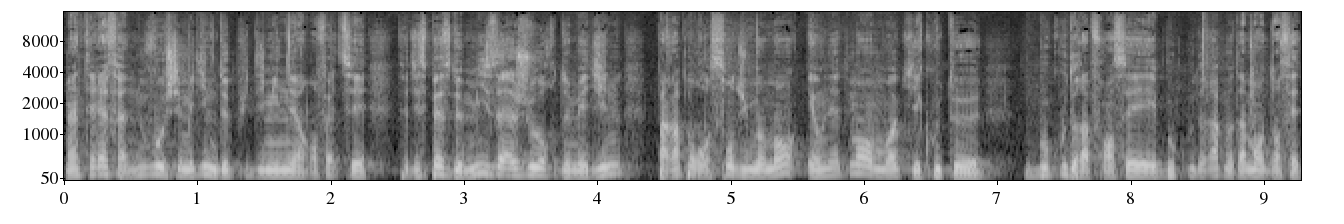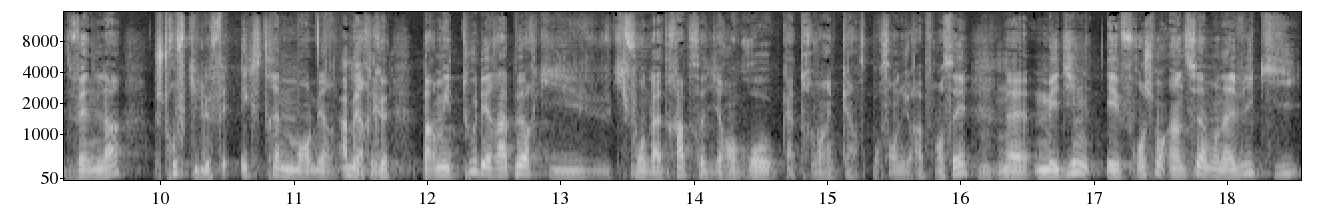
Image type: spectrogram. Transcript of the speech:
m'intéresse à nouveau chez Medine depuis des mineurs en fait. C'est cette espèce de mise à jour de Medine par rapport au son du moment et honnêtement moi qui écoute euh, beaucoup de rap français et beaucoup de rap notamment dans cette veine là, je trouve qu'il le fait extrêmement bien. Ah, mais que parmi tous les rappeurs qui, qui font de la trap, c'est-à-dire en gros 95% du rap français, euh, Medine est franchement un de ceux à mon avis qui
